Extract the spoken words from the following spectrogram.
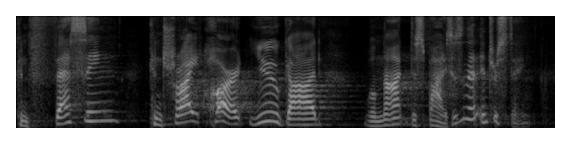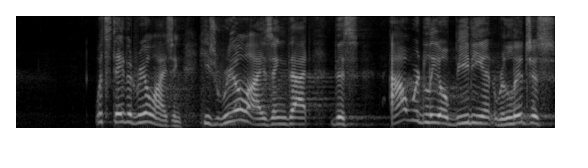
confessing, contrite heart, you, God, will not despise. Isn't that interesting? What's David realizing? He's realizing that this outwardly obedient religious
